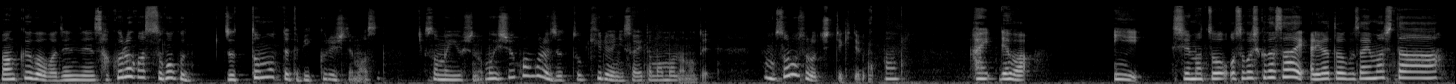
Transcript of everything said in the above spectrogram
バンクーバーは全然桜がすごくずっと持っててびっくりしてます。ソメイヨシノ。もう1週間ぐらいずっと綺麗に咲いたままなので。でもそろそろ散ってきてるかな。はいではいい週末をお過ごしください。ありがとうございました。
